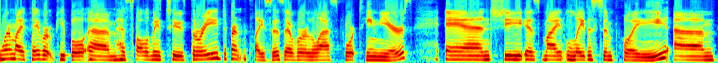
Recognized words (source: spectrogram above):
one of my favorite people um, has followed me to three different places over the last 14 years, and she is my latest employee. Um,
